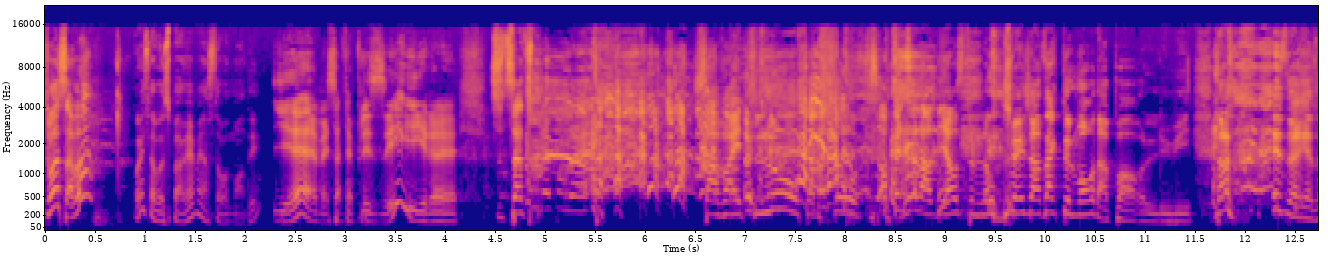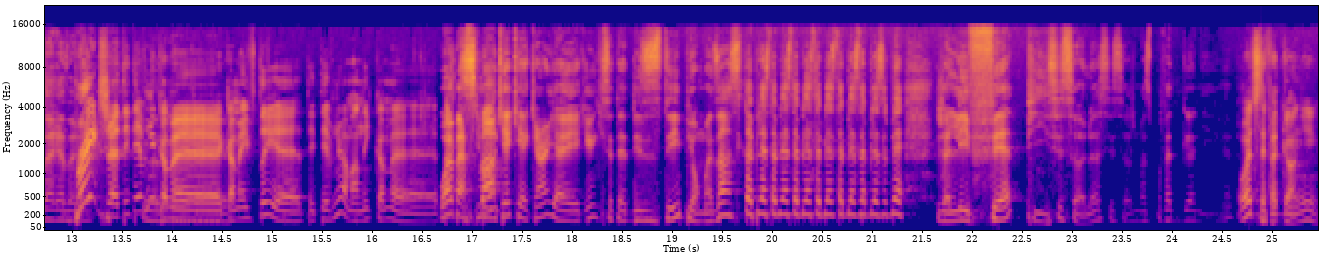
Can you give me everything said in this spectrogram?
Toi, ça va? Oui, ça va super bien, merci d'avoir demandé. Yeah, ben ça fait plaisir. Euh, tu te sens tout pour. euh, ça va être lourd comme show. Ça va être ça l'ambiance tout le long. Je vais- J'entends que tout le monde, à part lui. Non, c'est c'est. Breach, euh, t'étais venu comme, euh, comme invité, euh, t'étais venu à un moment donné comme. Ouais, parce qu'il manquait quelqu'un, il y avait quelqu'un qui s'était désisté, puis on m'a dit ah, s'il te plaît, s'il te plaît, s'il te plaît, s'il te plaît, s'il te plaît, s'il te plaît, s'il te plaît. Je l'ai fait, puis c'est ça, là, c'est ça. Je me suis pas fait gagner. là. Ouais, tu t'es fait gagner.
